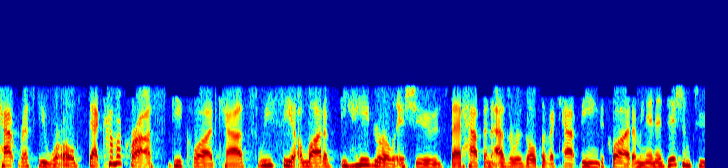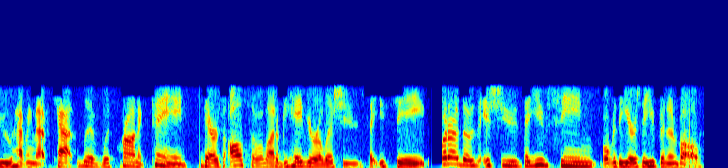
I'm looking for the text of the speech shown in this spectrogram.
cat rescue world, that come across declawed cats, we see a lot of behavioral issues that happen as a result of a cat being declawed. I mean, in addition to having that cat live with chronic pain, there's also a lot of behavioral issues that you see. What are those issues that you've seen over the years that you've been involved?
